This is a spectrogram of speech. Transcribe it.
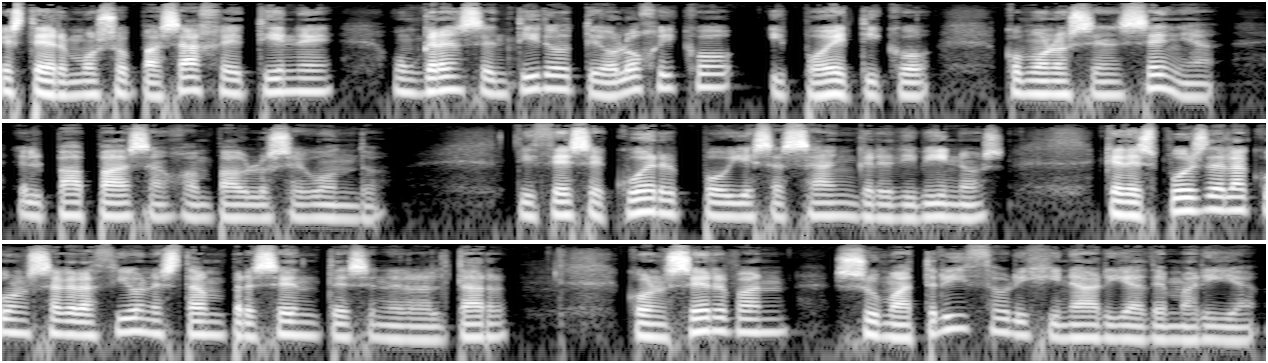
Este hermoso pasaje tiene un gran sentido teológico y poético, como nos enseña el Papa San Juan Pablo II dice ese cuerpo y esa sangre divinos, que después de la consagración están presentes en el altar, conservan su matriz originaria de María.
